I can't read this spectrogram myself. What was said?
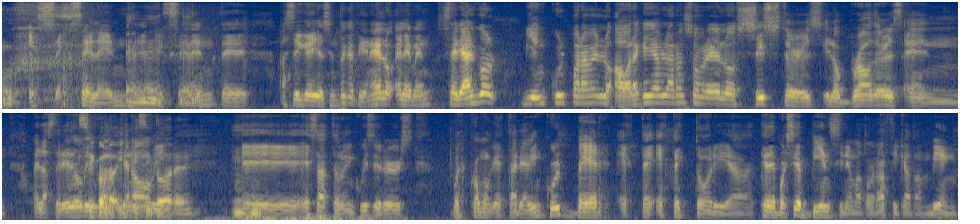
Uf. Es excelente, Amazing. excelente. Así que yo siento que tiene los elementos. Sería algo bien cool para verlo. Ahora que ya hablaron sobre los sisters y los brothers en, en la serie de Sí, con Obi-Wan los Kenobi. inquisitores. Eh, exacto, los Inquisitors. Pues como que estaría bien cool ver este, esta historia. Que de por sí es bien cinematográfica también.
